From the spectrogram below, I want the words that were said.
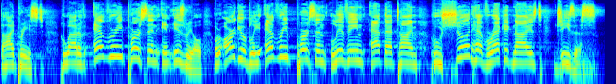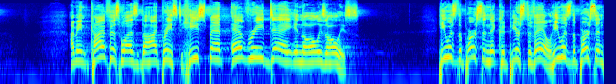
the high priest, who out of every person in Israel, or arguably every person living at that time, who should have recognized Jesus. I mean, Caiaphas was the high priest. He spent every day in the holies of holies. He was the person that could pierce the veil. He was the person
